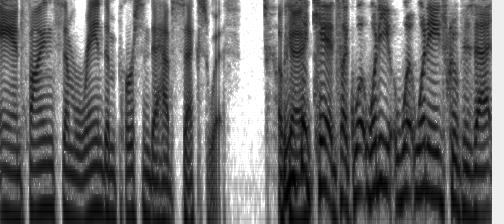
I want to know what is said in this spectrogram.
and find some random person to have sex with. Okay? When you say kids, like what what do you what what age group is that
